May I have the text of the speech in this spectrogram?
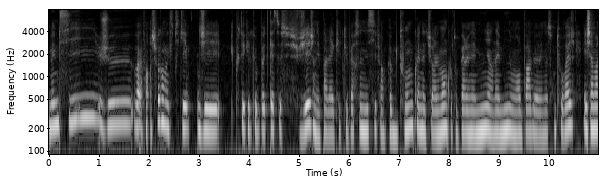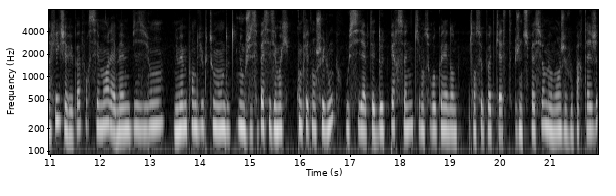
Même si je. Voilà, enfin, je sais pas comment expliquer. J'ai écouté quelques podcasts à ce sujet, j'en ai parlé à quelques personnes aussi, enfin, comme tout le monde, quoi, naturellement. Quand on perd une amie, un ami, on en parle à notre entourage. Et j'ai remarqué que j'avais pas forcément la même vision du même point de vue que tout le monde. Donc je sais pas si c'est moi qui est complètement chelou ou s'il y a peut-être d'autres personnes qui vont se reconnaître dans, dans, ce podcast. Je ne suis pas sûre, mais au moins je vous partage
